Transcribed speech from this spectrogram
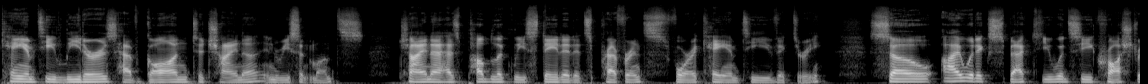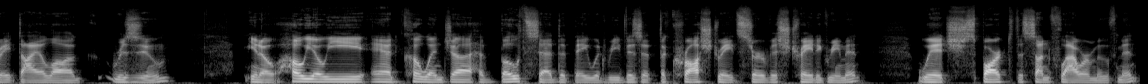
KMT leaders have gone to China in recent months. China has publicly stated its preference for a KMT victory. So I would expect you would see cross strait dialogue resume. You know, Yu-ih and Ko Wen-je have both said that they would revisit the cross strait service trade agreement, which sparked the sunflower movement.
